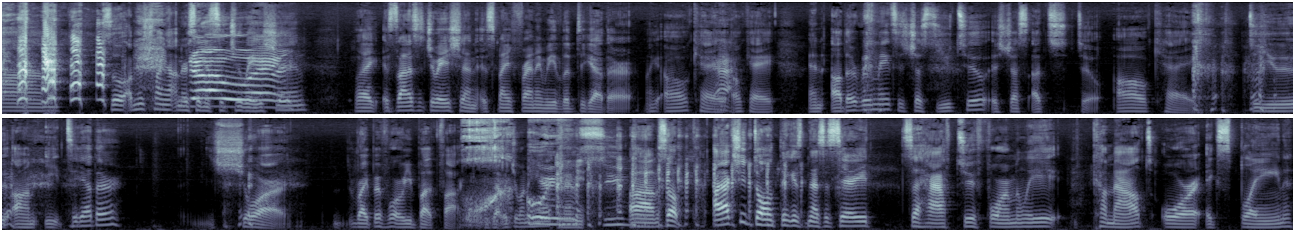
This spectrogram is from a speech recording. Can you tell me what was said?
um, so I'm just trying to understand No the way. Like, it's not a situation. It's my friend and we live together. Like, oh, okay, okay. And other roommates, it's just you two. It's just us two. Okay. Do you um eat together? Sure. Right before we butt fuck. Is that what you want to hear? And I mean- um, so I actually don't think it's necessary to have to formally come out or explain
